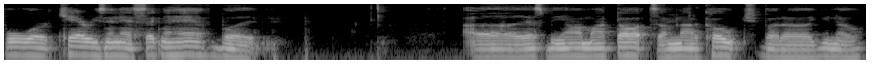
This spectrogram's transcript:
four carries in that second half, but uh, that's beyond my thoughts. I'm not a coach, but uh, you know,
